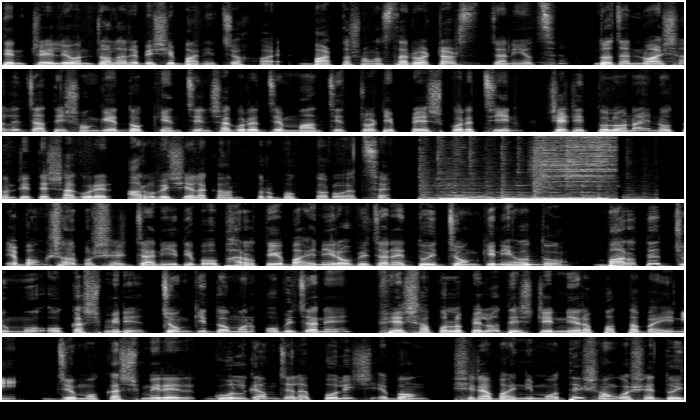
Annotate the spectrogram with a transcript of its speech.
তিন ট্রিলিয়ন ডলারের বেশি বাণিজ্য হয়, বার্তা সংস্থা রয়টার্স জানিয়েছে। দু সালে জাতিসংঘের দক্ষিণ চীন সাগরের যে মানচিত্রটি পেশ করে চীন, সেটির তুলনায় নতুনটিতে সাগরের আরও বেশি এলাকা অন্তর্ভুক্ত রয়েছে। এবং সর্বশেষ জানিয়ে দিব, ভারতীয় বাহিনীর অভিযানে দুই জঙ্গি নিহত। ভারতের জম্মু ও কাশ্মীরে জঙ্গি দমন অভিযানে ফের সাফল্য পেল দেশটির নিরাপত্তা বাহিনী। জম্মু কাশ্মীরের গুলগাম জেলা পুলিশ এবং সেনাবাহিনীর মধ্যে সংঘর্ষে দুই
